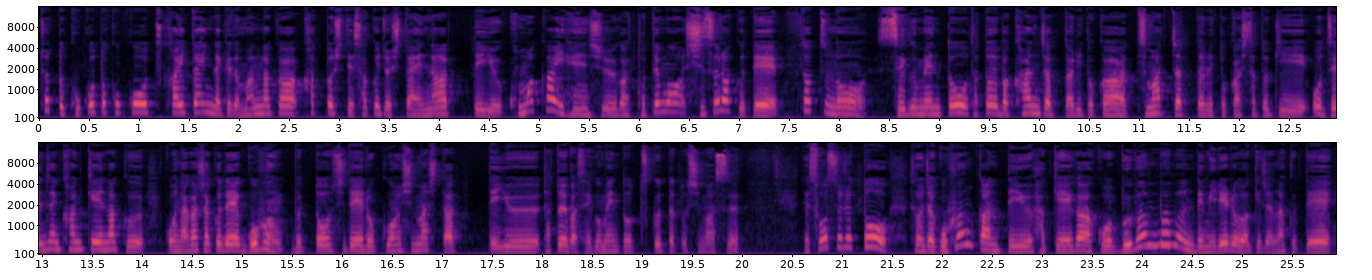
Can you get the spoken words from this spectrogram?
ちょっとこことここを使いたいんだけど真ん中カットして削除したいなっていう細かい編集がとてもしづらくて一つのセグメントを例えば噛んじゃったりとか詰まっちゃったりとかした時を全然関係なくこう長尺で5分ぶっ通しで録音しましたっていう例えばセグメントを作ったとします。でそうするとそのじゃあ5分間っていう波形がこう部分部分で見れるわけじゃなくて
